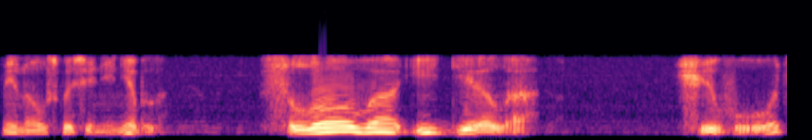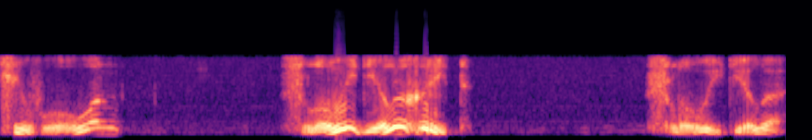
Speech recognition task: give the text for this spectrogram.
Иного спасения не было. «Слово и дело!» «Чего? Чего он?» «Слово и дело, — говорит!» слово и дело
